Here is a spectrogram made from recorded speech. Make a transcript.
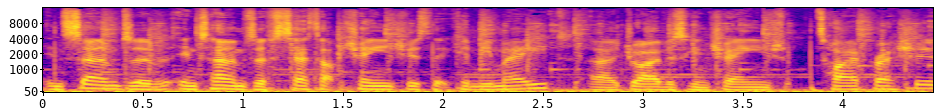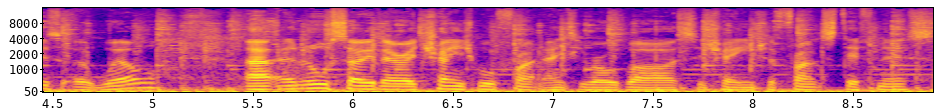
In terms of in terms of setup changes that can be made, uh, drivers can change tyre pressures at will, uh, and also there are changeable front anti-roll bars to change the front stiffness,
